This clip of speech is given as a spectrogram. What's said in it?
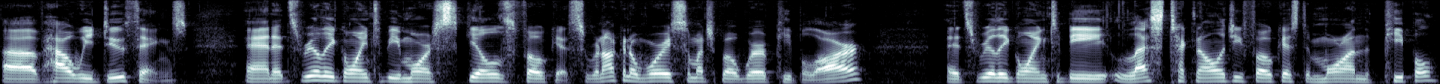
of how we do things. And it's really going to be more skills focused. So we're not going to worry so much about where people are. It's really going to be less technology focused and more on the people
